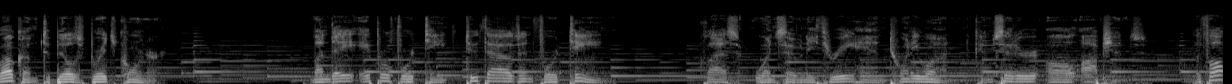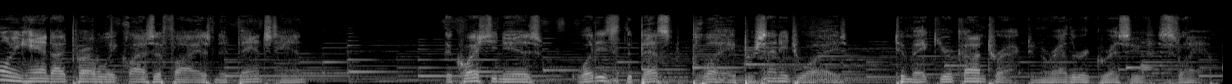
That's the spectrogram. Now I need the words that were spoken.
Welcome to Bill's Bridge Corner. Monday, April 14th, 2014. Class 173, Hand 21. Consider all options. The following hand I'd probably classify as an advanced hand. The question is, what is the best play percentage-wise to make your contract in a rather aggressive slam?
